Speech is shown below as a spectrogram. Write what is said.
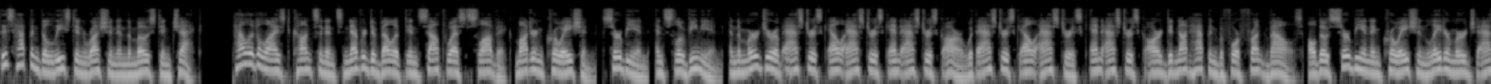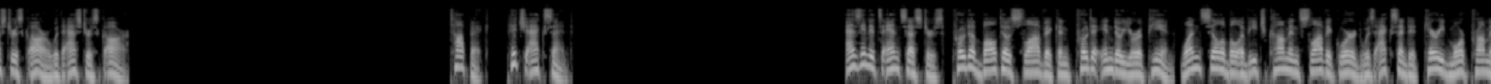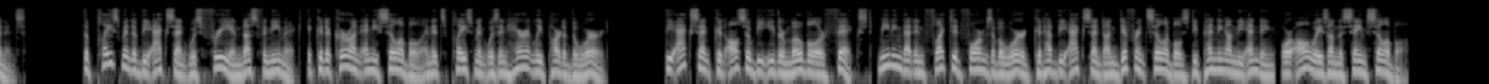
This happened the least in Russian and the most in Czech. Palatalized consonants never developed in Southwest Slavic modern Croatian, Serbian, and Slovenian, and the merger of *l*, *n*, *r* with *l*, *n*, *r* did not happen before front vowels although Serbian and Croatian later merged R with R. Pitch accent As in its ancestors, Proto-Balto-Slavic and Proto-Indo-European, one syllable of each common Slavic word was accented carried more prominence. The placement of the accent was free and thus phonemic, it could occur on any syllable and its placement was inherently part of the word. The accent could also be either mobile or fixed, meaning that inflected forms of a word could have the accent on different syllables depending on the ending, or always on the same syllable.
